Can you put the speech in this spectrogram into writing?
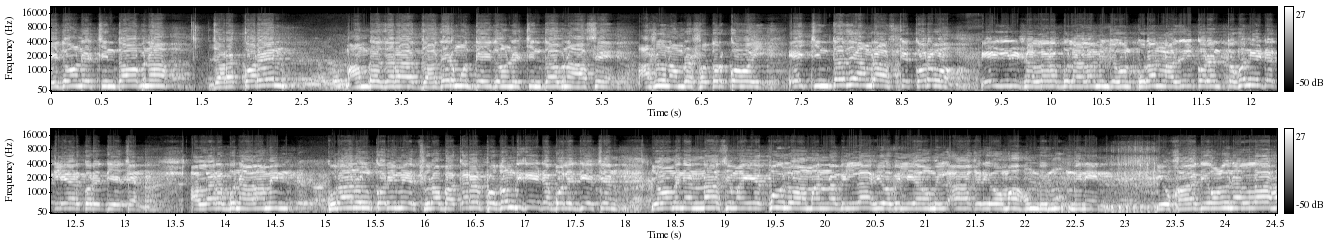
এই ধরনের চিন্তা ভাবনা যারা করেন আমরা যারা, যাদের মধ্যে এই ধরনের চিন্তা ভাবনা আছে, আসুন আমরা সতর্ক হই। এই চিন্তা যে আমরা আজকে করব, এই জিনিস আল্লাহ রাবুল আলমিন যখন কোরআন নাজিল করেন, তখনই এটা ক্লিয়ার করে দিয়েছেন। আল্লাহ রাবুল আলমিন কোরআনুল করিমের সুরা বাকারার প্রথম দিকে এটা বলে দিয়েছেন ইয়ামিন আল্লাহ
